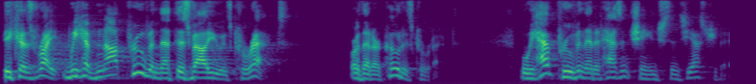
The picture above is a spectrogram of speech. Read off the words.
because, right, we have not proven that this value is correct or that our code is correct. But we have proven that it hasn't changed since yesterday.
